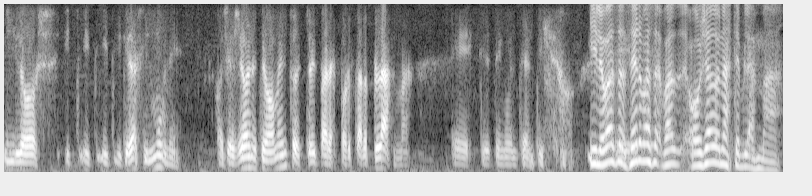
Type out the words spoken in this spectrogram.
y los y, y- y- quedás inmune. O sea, yo en este momento estoy para exportar plasma, este, tengo entendido. ¿Y lo vas a Eh, hacer? Vas a- vas- ¿O ya donaste plasma?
